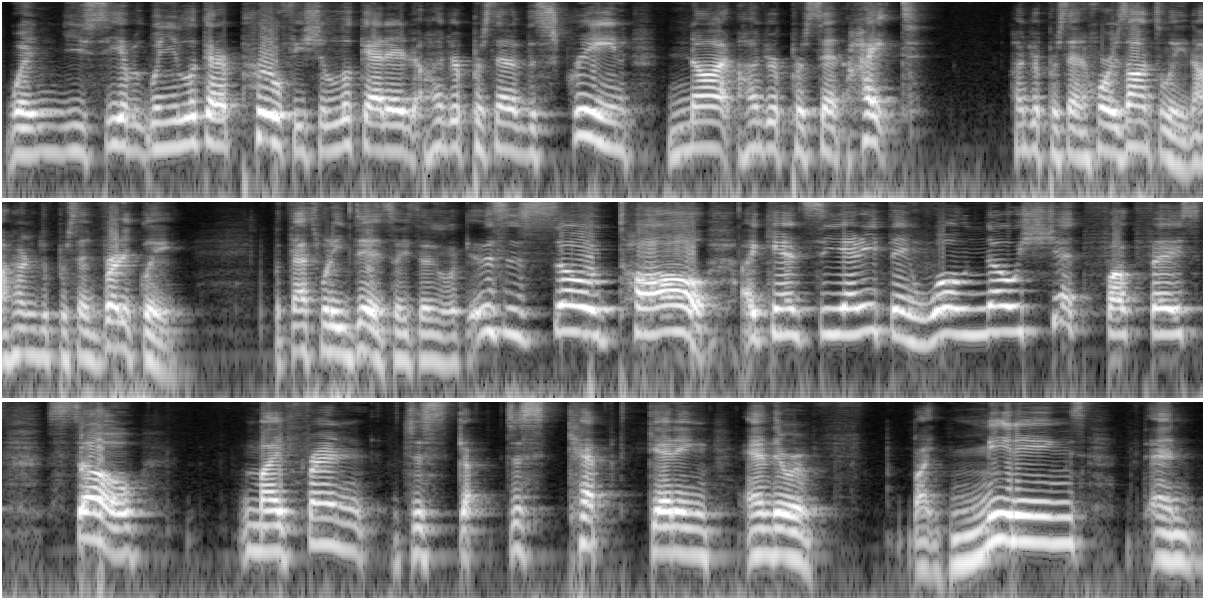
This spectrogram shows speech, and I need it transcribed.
when you see when you look at a proof you should look at it 100% of the screen not 100% height 100% horizontally not 100% vertically but that's what he did. So he says, "Look, this is so tall. I can't see anything." Well, no shit, fuckface. So my friend just got, just kept getting, and there were like meetings and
